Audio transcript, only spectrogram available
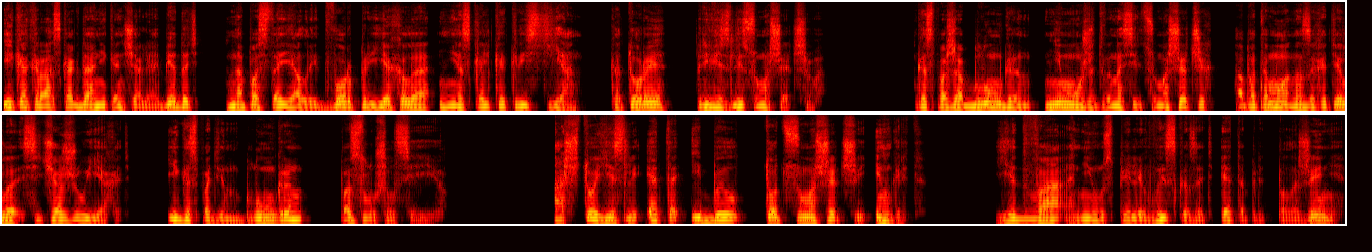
И как раз, когда они кончали обедать, на постоялый двор приехало несколько крестьян, которые привезли сумасшедшего. Госпожа Блумгрен не может выносить сумасшедших, а потому она захотела сейчас же уехать. И господин Блумгрен послушался ее. А что, если это и был тот сумасшедший Ингрид? Едва они успели высказать это предположение,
